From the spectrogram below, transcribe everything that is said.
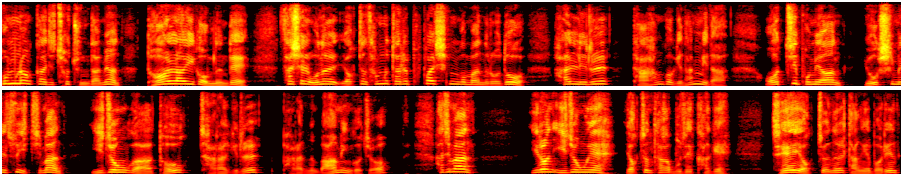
홈런까지 쳐준다면 더할 나위가 없는데 사실 오늘 역전 3루타를 폭발시킨 것만으로도 할 일을 다 한 거긴 합니다. 어찌 보면 욕심일 수 있지만 이정우가 더욱 잘하기를 바라는 마음인 거죠. 하지만 이런 이정우의 역전타가 무색하게 재역전을 당해버린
